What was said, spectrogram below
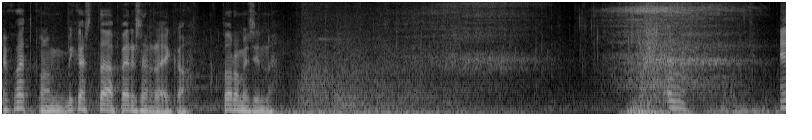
Eiku hetkona, mikäs tää persereikä on? Tormi sinne. No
